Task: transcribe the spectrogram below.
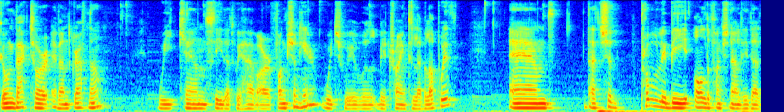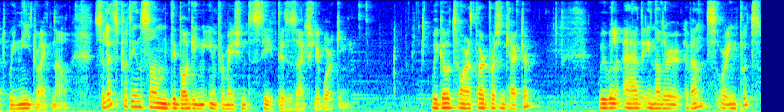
Going back to our event graph now, we can see that we have our function here, which we will be trying to level up with. And that should probably be all the functionality that we need right now. So let's put in some debugging information to see if this is actually working. We go to our third person character. We will add another event or input.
